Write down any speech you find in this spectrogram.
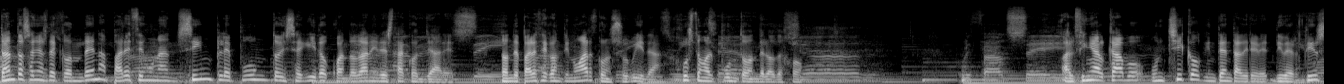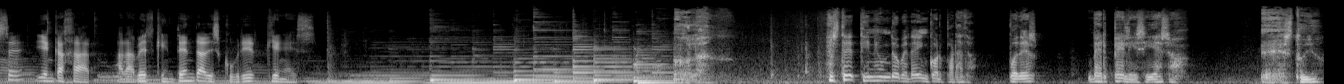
Tantos años de condena parecen un simple punto y seguido cuando Daniel está con Jared, donde parece continuar con su vida, justo en el punto donde lo dejó. Al fin y al cabo, un chico que intenta divertirse y encajar, a la vez que intenta descubrir quién es. Este tiene un DVD incorporado. Puedes ver pelis y eso. ¿Es tuyo?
